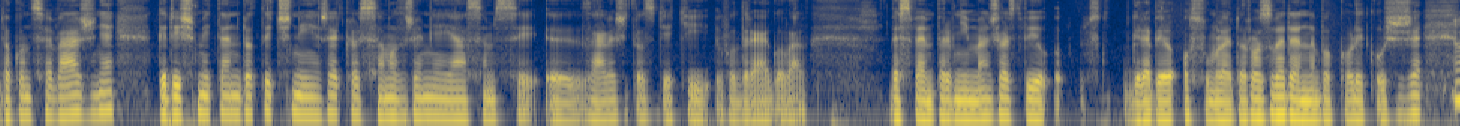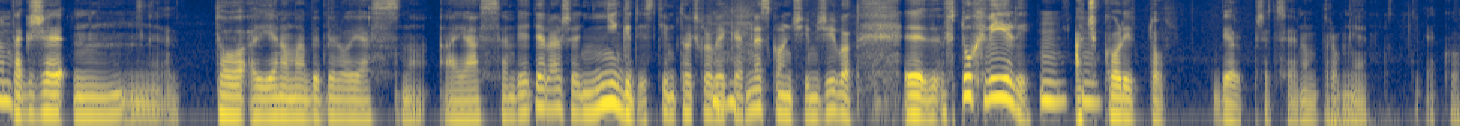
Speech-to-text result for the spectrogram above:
dokonce vážně, když mi ten dotyčný řekl, samozřejmě já jsem si e, záležitost dětí odreagoval ve svém prvním manželství, kde byl 8 let rozveden nebo kolik už, že, takže mm, to jenom, aby bylo jasno. A já jsem věděla, že nikdy s tímto člověkem neskončím život. E, v tu chvíli, hmm, hmm. ačkoliv to byl přece jenom pro mě jako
